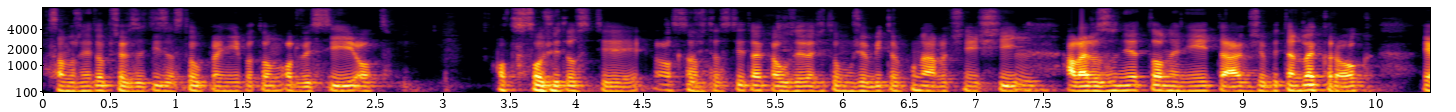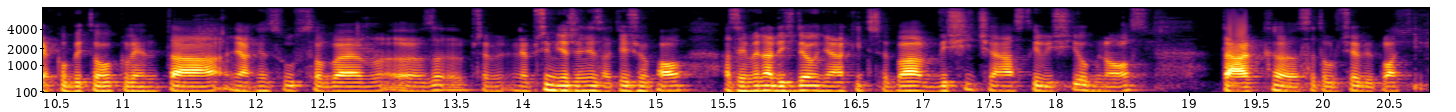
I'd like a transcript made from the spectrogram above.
A samozřejmě to převzetí zastoupení potom odvisí od od složitosti, od složitosti té kauzy, takže to může být trochu náročnější, hmm. ale rozhodně to není tak, že by tenhle krok jako by toho klienta nějakým způsobem eh, nepřiměřeně zatěžoval. A zejména když jde o nějaký třeba vyšší částky, vyšší obnos, tak eh, se to určitě vyplatí.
